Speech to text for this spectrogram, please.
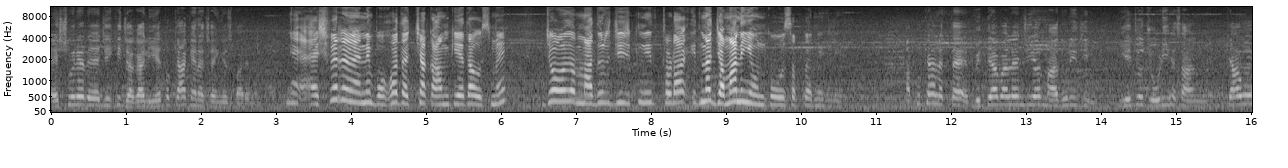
ऐश्वर्या राय जी की जगह ली है। तो क्या कहना चाहेंगे इस बारे में? ऐश्वर्या राय ने बहुत अच्छा काम किया था उसमें। जो माधुरी जी की थोड़ा इतना जमा नहीं है उनको वो सब करने के लिए। आपको क्या लगता है विद्या बालन जी और माधुरी जी ये जो जोड़ी है सॉन्ग में क्या वो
